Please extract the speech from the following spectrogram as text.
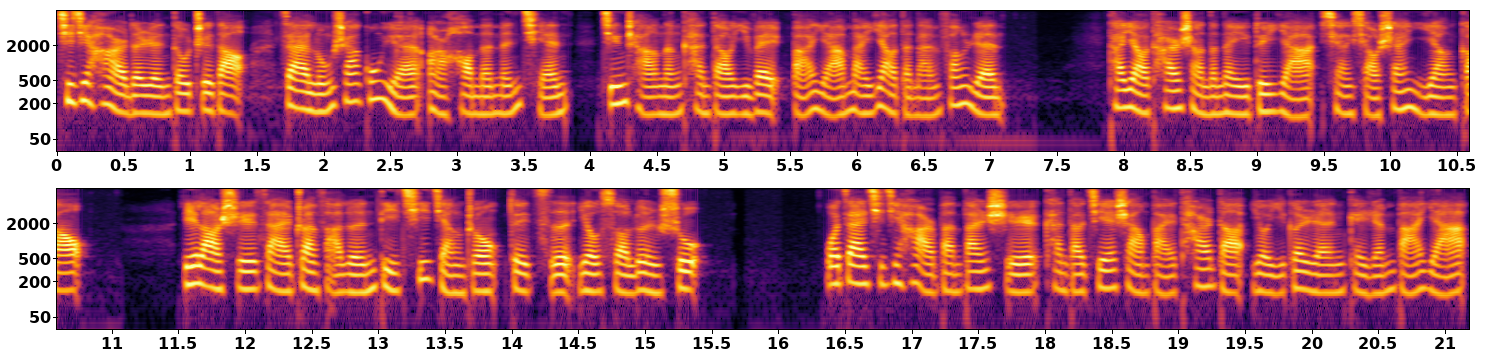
齐齐哈尔的人都知道，在龙沙公园二号门门前，经常能看到一位拔牙卖药的南方人。他药摊上的那一堆牙像小山一样高。李老师在《转法轮》第七讲中对此有所论述。我在齐齐哈尔办班时，看到街上摆摊的有一个人给人拔牙，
